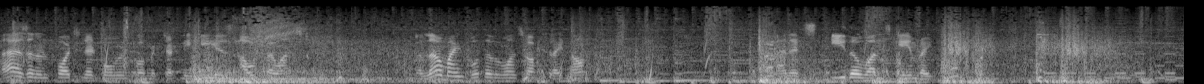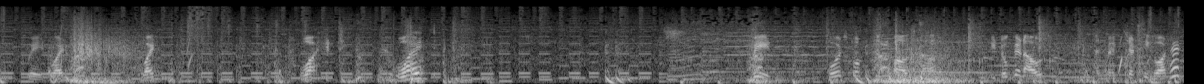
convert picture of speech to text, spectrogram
That is an unfortunate moment for McChutney. He is out by one stop. Well, never mind, both of them one stopped right now. And it's either one's game right now. Wait, what? What? What? What? Wait, Forge pocket the power star. Took it out, and McChutney got it.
